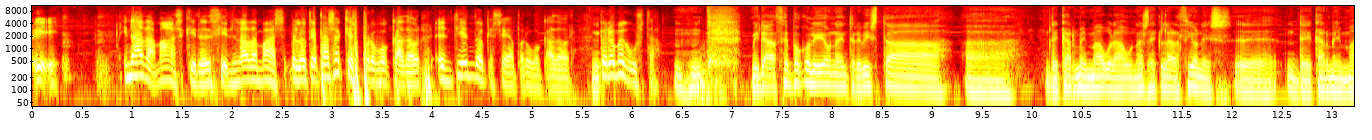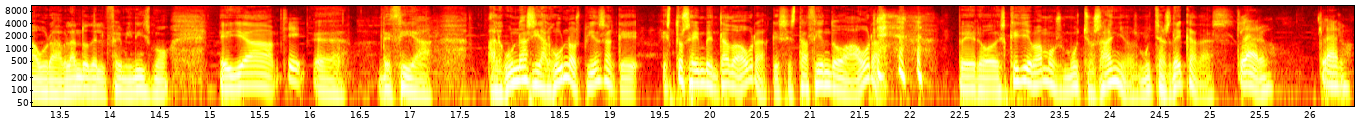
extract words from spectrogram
Y, y nada más, quiero decir, nada más. Lo que pasa es que es provocador. Entiendo que sea provocador, mm. pero me gusta. Mira, hace poco leí una entrevista ah, de Carmen Maura, unas declaraciones eh, de Carmen Maura hablando del feminismo. Ella eh, decía, algunas y algunos piensan que esto se ha inventado ahora, que se está haciendo ahora. pero es que llevamos muchos años, muchas décadas. Claro, claro.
